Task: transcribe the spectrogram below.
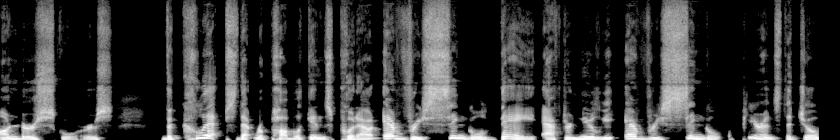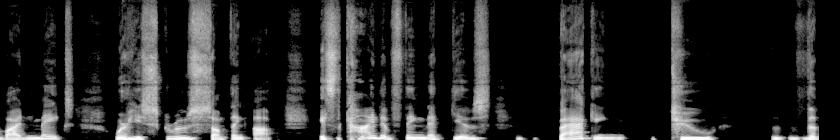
underscores the clips that Republicans put out every single day after nearly every single appearance that Joe Biden makes, where he screws something up. It's the kind of thing that gives backing to the,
